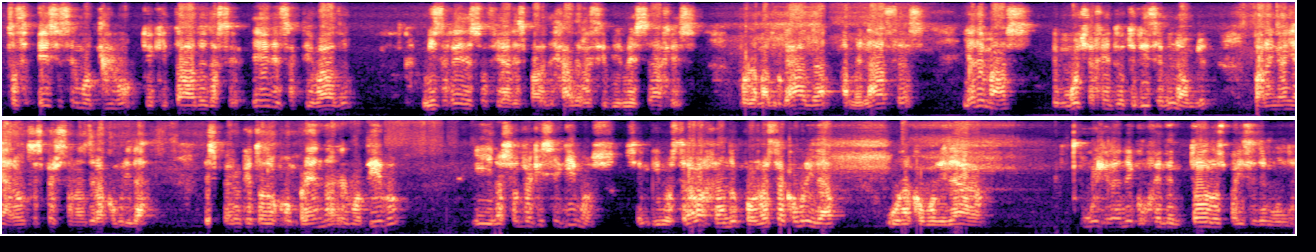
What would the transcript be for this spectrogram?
Entonces, ese es el motivo que he quitado, he desactivado mis redes sociales para dejar de recibir mensajes por la madrugada, amenazas y además que mucha gente utilice mi nombre para engañar a otras personas de la comunidad. Espero que todos comprendan el motivo y nosotros aquí seguimos, seguimos trabajando por nuestra comunidad, una comunidad muy grande con gente en todos los países del mundo.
